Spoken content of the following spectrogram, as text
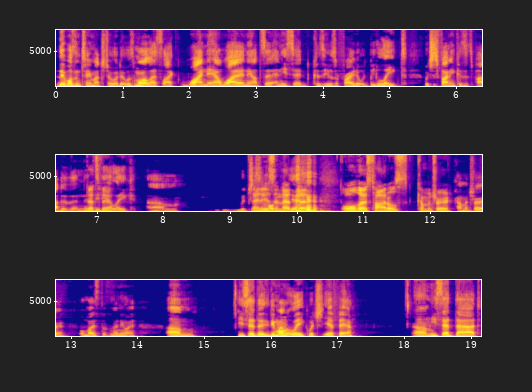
there wasn't too much to it. It was more or less like why now? Why announce it? And he said because he was afraid it would be leaked, which is funny because it's part of the Nvidia leak. Um, which That is, hot- and that- yeah. that- all those titles coming true. coming true, or most of them anyway. Um, he said that he didn't want to leak, which yeah, fair. Um, he said that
